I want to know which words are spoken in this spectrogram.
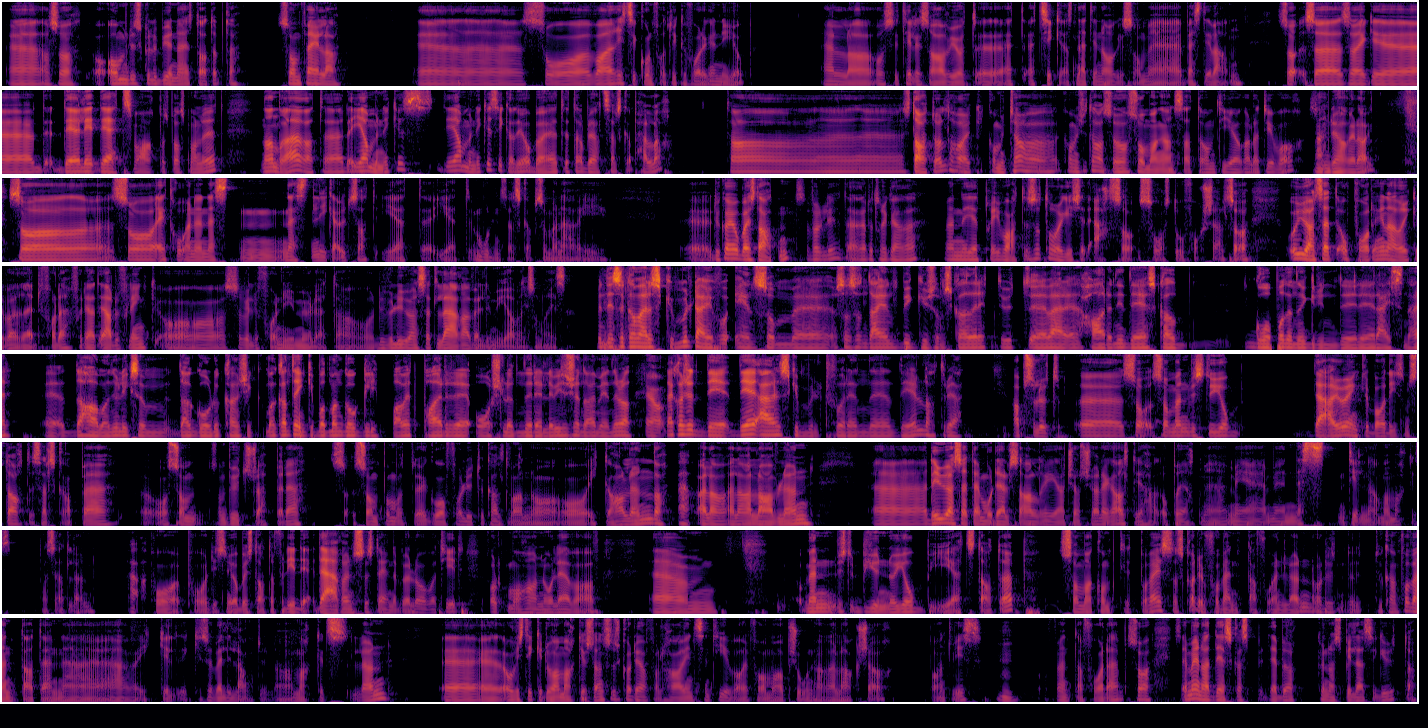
Eh, altså, Om du skulle begynne en startup da, som feiler, eh, så hva er risikoen for at du ikke får deg en ny jobb? Eller, også I tillegg så har vi jo et, et, et sikkerhetsnett i Norge som er best i verden. Så, så, så jeg, eh, det, det er et svar på spørsmålet ditt. Den andre er at eh, det er jammen ikke, er jammen ikke sikkert jobber jobbe i et etablert selskap heller. Ta, eh, Statoil kommer, ikke kommer ikke til å ha så, så mange ansatte om 10 år eller 20 år som Nei. de har i dag. Så, så jeg tror en er nesten, nesten like utsatt i et, i et modent selskap som en er i eh, Du kan jobbe i staten, selvfølgelig. Der er det tryggere. Men i et private så tror jeg ikke det er så, så stor forskjell. Så, og uansett, oppfordringen er å ikke være redd for det. fordi at er du flink, så vil du få nye muligheter. Og du vil uansett lære veldig mye av en sånn reise. Men det som kan være skummelt, er jo for en som eh, sånn som deg, en bygger som skal rette ut, eh, være, har en idé, skal gå på denne gründerreisen her. Eh, Da har man jo liksom Da går du kanskje Man kan tenke på at man går glipp av et par årslønner, eller hvis du skjønner hva jeg mener. da. Ja. Det er kanskje det, det er skummelt for en del, da, tror jeg. Absolutt. Uh, så, så, men hvis du jobber Det er jo egentlig bare de som starter selskapet, og som, som bootstrapper det, som på en måte går for lut og kaldt vann og, og ikke har lønn, da. Ja. Eller, eller har lav lønn. Uh, det er uansett en modell som aldri har kjørt sjøl. Jeg har alltid operert med, med, med nesten tilnærma markedsbasert lønn. Ja. På, på de som jobber i startup. Fordi det, det er unsustainable over tid. Folk må ha noe å leve av. Um, men hvis du begynner å jobbe i et startup som har kommet litt på vei, så skal du forvente å få en lønn. Og du, du, kan forvente at den er ikke, ikke så veldig langt unna markedslønn. Eh, og hvis ikke du har markedslønn, så skal du iallfall ha insentiver i form av opsjoner eller aksjer på annet vis. Mm. Forvente å få det. Så, så jeg mener at det, skal, det bør kunne spille seg ut. da.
